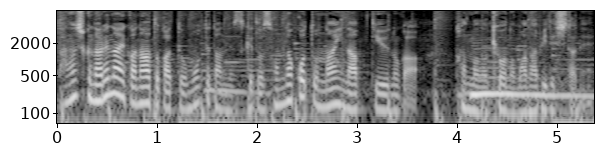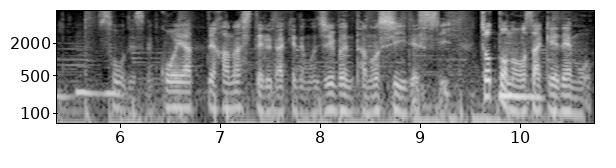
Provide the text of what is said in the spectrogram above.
楽しくなれないかなとかって思ってたんですけどそんなことないなっていうのが菅野の今日の学びでしたね、そうですね。こうやって話してるだけでも十分楽しいですしちょっとのお酒でも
